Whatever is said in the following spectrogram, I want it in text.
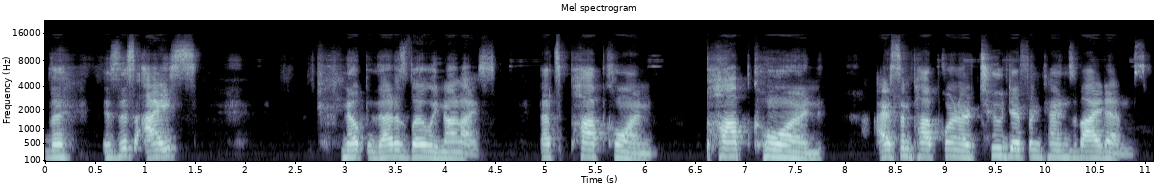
the is this ice? Nope, that is literally not ice. That's popcorn. Popcorn. Ice and popcorn are two different kinds of items.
